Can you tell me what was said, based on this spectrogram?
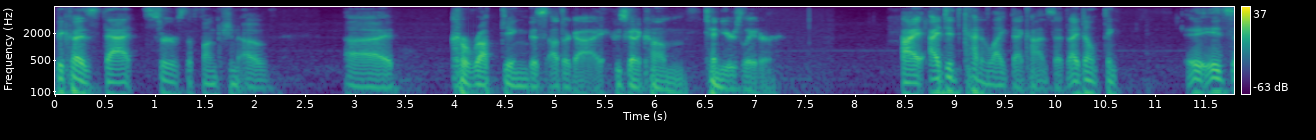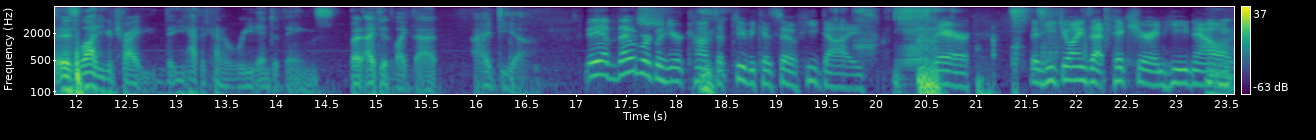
because that serves the function of uh, corrupting this other guy who's going to come 10 years later. I I did kind of like that concept. I don't think it's it's a lot you could try that you have to kind of read into things, but I did like that idea. Yeah, but that would work with your hmm. concept too, because so if he dies there, then he joins that picture and he now hmm.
